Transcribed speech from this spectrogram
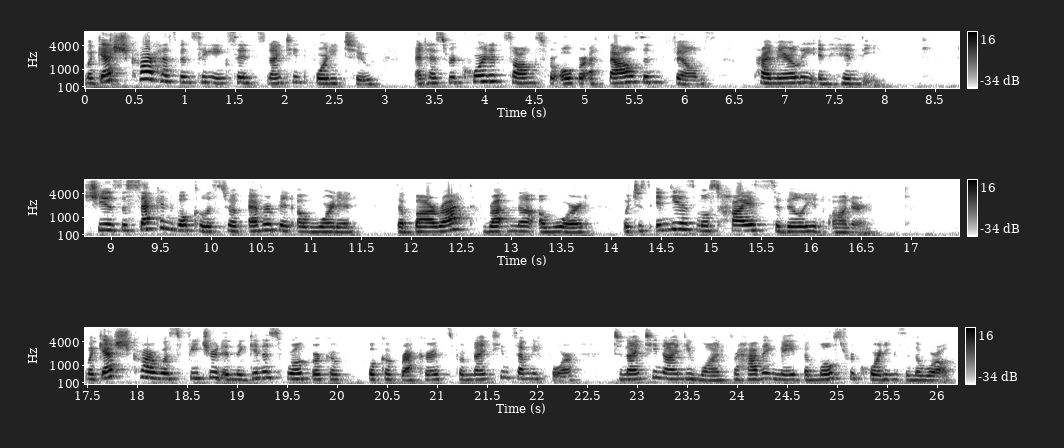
Mangeshkar has been singing since 1942 and has recorded songs for over a thousand films, primarily in Hindi. She is the second vocalist to have ever been awarded the Bharat Ratna Award, which is India's most highest civilian honor. Mangeshkar was featured in the Guinness World Book of Records from 1974 to 1991 for having made the most recordings in the world.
